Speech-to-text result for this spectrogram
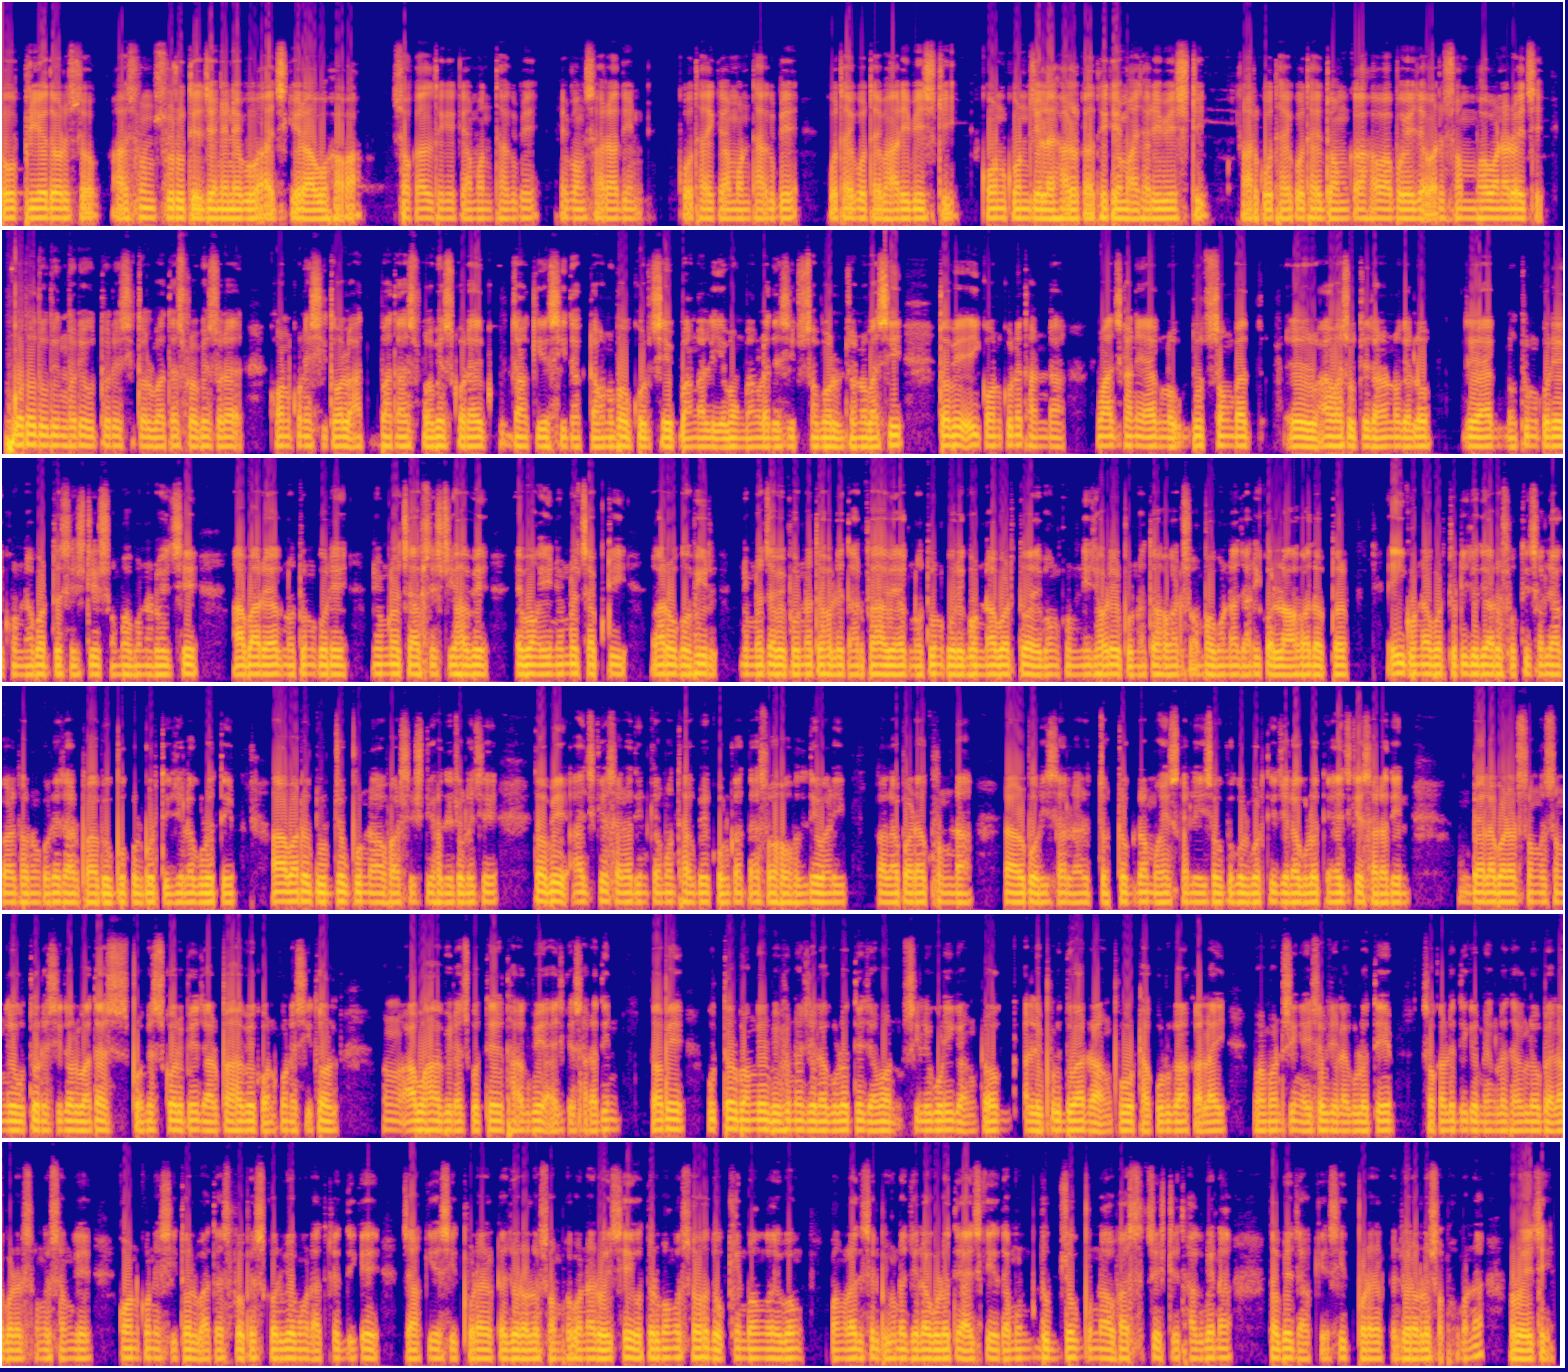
তো প্রিয় দর্শক আসুন শুরুতে জেনে নেব আজকের আবহাওয়া। সকাল থেকে কেমন থাকবে এবং সারাদিন কোথায় কেমন থাকবে? কোথায় কোথায় ভারী বৃষ্টি? কোন কোন জেলায় হালকা থেকে মাঝারি বৃষ্টি? আর কোথায় কোথায় দমকা হাওয়া বয়ে যাওয়ার সম্ভাবনা রয়েছে? গত দুদিন ধরে উত্তরে শীতল বাতাস প্রবেশ করায়, কনকনে শীতল আত- বাতাস প্রবেশ করায় জাঁকিয়ে শীত একটা অনুভব করছে বাঙালি এবং বাংলাদেশের সকল জনবাসী। তবে এই কোন কনকনে ঠান্ডা, মাঝখানে এক দুঃসংবাদ আভাস সূত্রে জানানো গেল যে এক নতুন করে ঘূর্ণাবর্ত সৃষ্টির সম্ভাবনা রয়েছে। আবার এক নতুন করে নিম্নচাপ সৃষ্টি হবে এবং এই নিম্নচাপটি আরও গভীর নিম্নচাপে পরিণত হলে তার প্রভাবে এক নতুন করে ঘূর্ণাবর্ত এবং ঘূর্ণিঝড়ে পরিণত হওয়ার সম্ভাবনা জারি করল আবহাওয়া দপ্তর। এই ঘূর্ণাবর্তটি যদি আরও শক্তিশালী আকার ধারণ করে, যার প্রভাবে উপকূলবর্তী জেলাগুলোতে আবারও দুর্যোগপূর্ণ আবহাওয়া সৃষ্টি হতে চলেছে। তবে আজকে সারাদিন কেমন থাকবে কলকাতা সহ হলদিবাড়ি, কালাপাড়া, খুলনা আর বরিশাল আর চট্টগ্রাম, মহেশখালী এইসব উপকূলবর্তী জেলাগুলোতে আজকে সারাদিন বেলা বাড়ার সঙ্গে সঙ্গে উত্তরে শীতল বাতাস প্রবেশ করবে, যার প্রভাবে কনকনে শীতল আবহাওয়া বিরাজ করতে থাকবে আজকে সারাদিন। তবে উত্তরবঙ্গের বিভিন্ন জেলাগুলোতে যেমন শিলিগুড়ি, গ্যাংটক, আলিপুরদুয়ার, রাংপুর, ঠাকুরগাঁ, কালাই, ময়মনসিংহ এইসব জেলাগুলোতে সকালের দিকে মেঘলা থাকলেও বেলা বাড়ার সঙ্গে সঙ্গে কনকনে শীতল বাতাস প্রবেশ করবে এবং রাত্রের দিকে জাঁকিয়ে শীত পড়ার একটা জোরালো সম্ভাবনা রয়েছে। উত্তরবঙ্গ সহ দক্ষিণবঙ্গ এবং বাংলাদেশের বিভিন্ন জেলাগুলোতে আজকে তেমন দুর্যোগপূর্ণ আভাস সৃষ্টি থাকবে না। তবে যাকে শীত পড়ার একটা জোরালো সম্ভাবনা রয়েছে।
